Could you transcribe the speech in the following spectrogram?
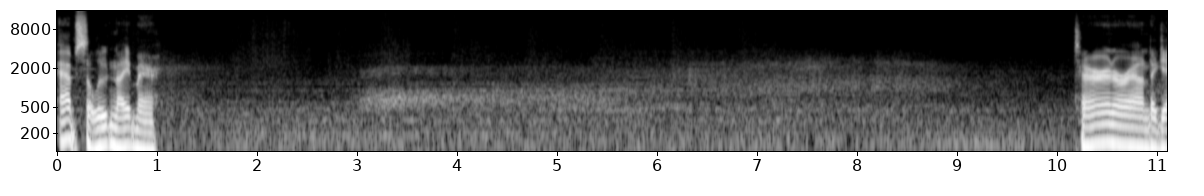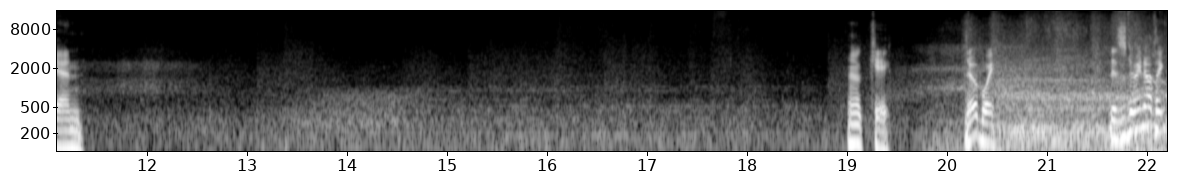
Absolute nightmare. Turn around again. Okay. No boy. This is doing nothing.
